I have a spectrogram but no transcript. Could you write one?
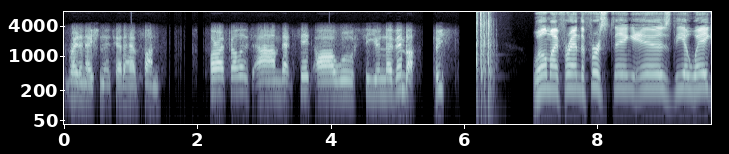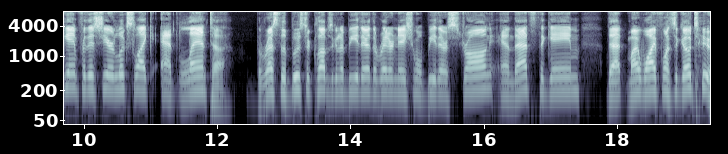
Raider Nation knows how to have fun. All right, fellas, um, that's it. I will see you in November. Peace. Well, my friend, the first thing is the away game for this year looks like Atlanta. The rest of the booster clubs are going to be there. The Raider Nation will be there strong, and that's the game that my wife wants to go to.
